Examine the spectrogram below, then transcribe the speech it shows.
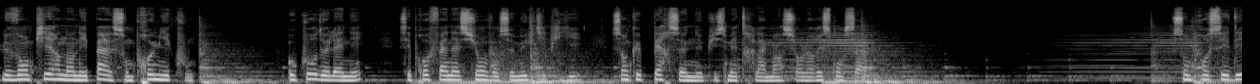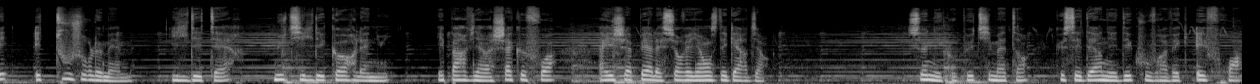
Le vampire n'en est pas à son premier coup. Au cours de l'année, ces profanations vont se multiplier sans que personne ne puisse mettre la main sur le responsable. Son procédé est toujours le même. Il déterre, mutile des corps la nuit et parvient à chaque fois à échapper à la surveillance des gardiens. Ce n'est qu'au petit matin que ces derniers découvrent avec effroi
